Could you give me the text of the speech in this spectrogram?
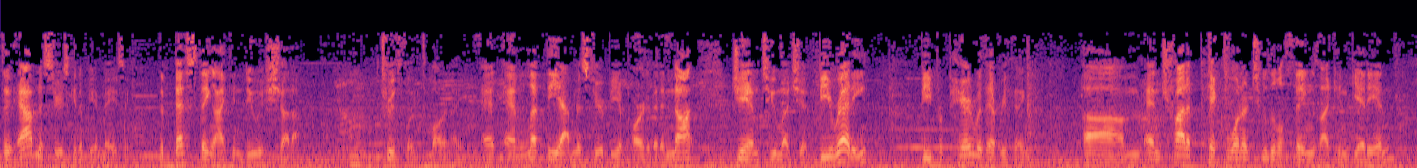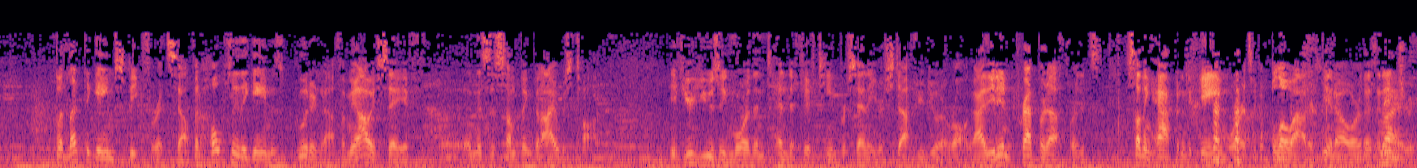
the atmosphere is going to be amazing. The best thing I can do is shut up, truthfully, tomorrow night, and, and let the atmosphere be a part of it, and not jam too much in. Be ready, be prepared with everything, um, and try to pick one or two little things I can get in. But let the game speak for itself, and hopefully the game is good enough. I mean, I always say, if, and this is something that I was taught, if you're using more than 10 to 15 percent of your stuff, you're doing it wrong. Either you didn't prep enough, or something happened in the game where it's like a blowout, or, you know, or there's an right. injury.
